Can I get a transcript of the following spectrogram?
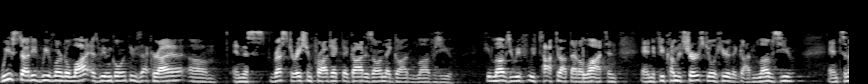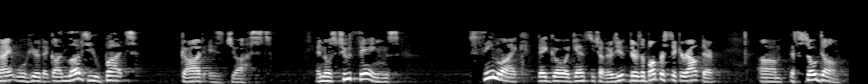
we've studied, we've learned a lot as we've been going through Zechariah um, and this restoration project that God is on, that God loves you. He loves you. We've, we've talked about that a lot. And, and if you come to church, you'll hear that God loves you. And tonight we'll hear that God loves you, but God is just. And those two things seem like they go against each other. There's a bumper sticker out there um, that's so dumb.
